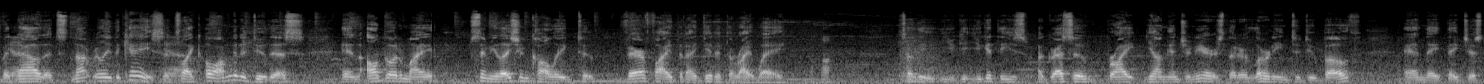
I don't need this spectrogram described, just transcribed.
But yeah. now that's not really the case. It's Yeah. like, oh, I'm going to do this, and I'll go to my simulation colleague to verify that I did it the right way. Uh-huh. So the, you get you get these aggressive, bright young engineers that are learning to do both, and they, they just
